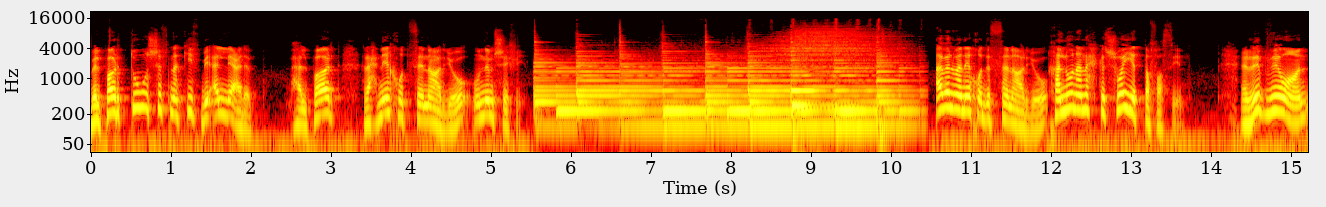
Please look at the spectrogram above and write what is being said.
بال part 2 شفنا كيف بيقلع RIP بهال part رح ناخد سيناريو ونمشي فيه. قبل ما ناخد السيناريو خلونا نحكي شوية تفاصيل. ال RIP V1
